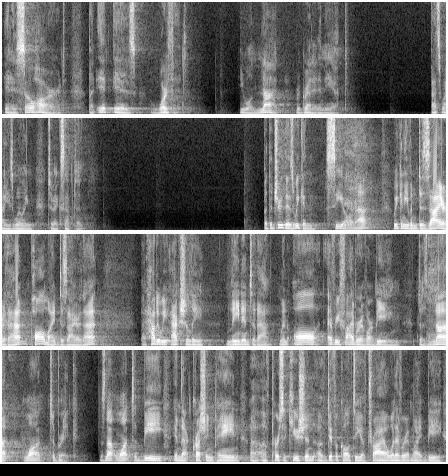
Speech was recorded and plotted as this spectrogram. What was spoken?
It is so hard, but it is worth it. You will not regret it in the end. That's why he's willing to accept it. But the truth is, we can see all that. We can even desire that. Paul might desire that. But how do we actually lean into that when all, every fiber of our being does not want to break? Does not want to be in that crushing pain uh, of persecution, of difficulty, of trial, whatever it might be.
